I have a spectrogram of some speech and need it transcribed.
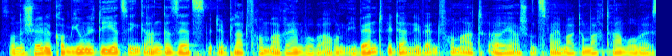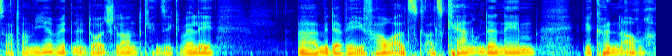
so eine schöne Community jetzt in Gang gesetzt mit den Plattformmachern, wo wir auch ein Event wieder, ein Eventformat äh, ja schon zweimal gemacht haben, wo wir gesagt haben, hier mitten in Deutschland, Kinzig Valley, äh, mit der WIV als, als Kernunternehmen. Wir können auch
